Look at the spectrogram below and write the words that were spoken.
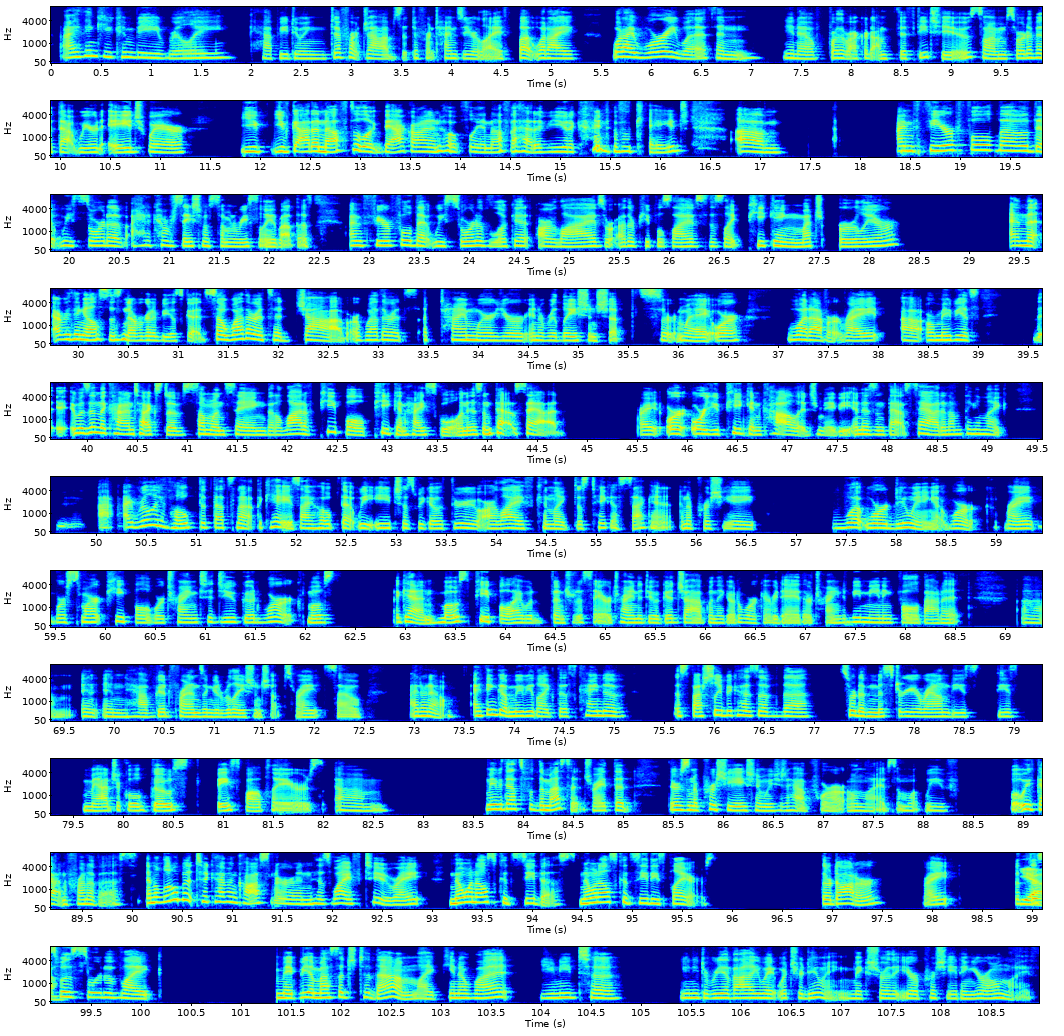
I think you can be really happy doing different jobs at different times of your life. But what I what I worry with, and you know, for the record, I'm 52, so I'm sort of at that weird age where you you've got enough to look back on and hopefully enough ahead of you to kind of gauge. Um, I'm fearful though that we sort of I had a conversation with someone recently about this. I'm fearful that we sort of look at our lives or other people's lives as like peaking much earlier and that everything else is never going to be as good. So whether it's a job or whether it's a time where you're in a relationship a certain way or whatever, right? Uh, or maybe it's it was in the context of someone saying that a lot of people peak in high school and isn't that sad, right? Or or you peak in college maybe and isn't that sad? And I'm thinking like I, I really hope that that's not the case. I hope that we each, as we go through our life, can like just take a second and appreciate what we're doing at work, right? We're smart people. We're trying to do good work. Most, again, most people, I would venture to say, are trying to do a good job when they go to work every day. They're trying to be meaningful about it um, and, and have good friends and good relationships, right? So I don't know. I think a movie like this kind of, especially because of the sort of mystery around these, these magical ghost baseball players, um, maybe that's what the message, right? That there's an appreciation we should have for our own lives and what we've what we've got in front of us. And a little bit to Kevin Costner and his wife too, right? No one else could see this. No one else could see these players. Their daughter, right? But Yeah, this was sort of like maybe a message to them like, you know what? You need to you need to reevaluate what you're doing. Make sure that you're appreciating your own life.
